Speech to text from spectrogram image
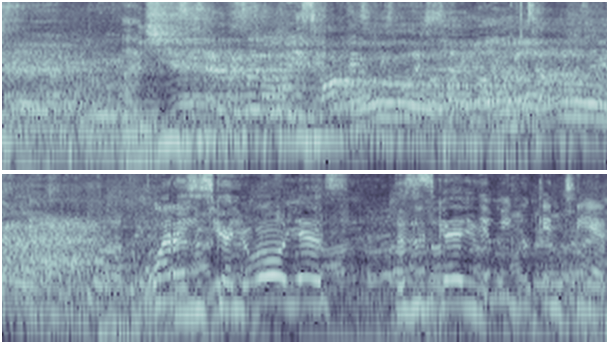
Yeah, bro. Like, His marketing is always like, What are you scare you. Oh yes. Does it scare you? Let me look into it.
